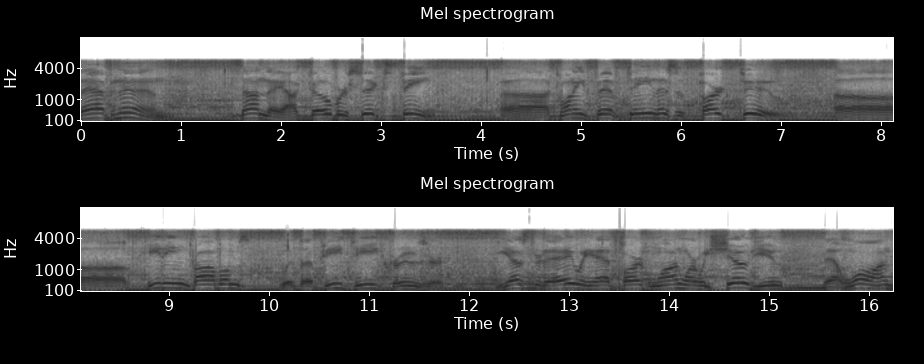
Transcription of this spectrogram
Good afternoon. Sunday, October 16th, uh, 2015. This is part two of heating problems with the PT Cruiser. Yesterday we had part one where we showed you that one,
